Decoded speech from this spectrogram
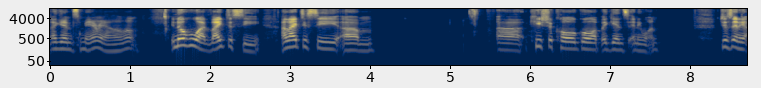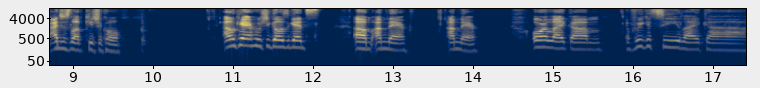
against Mary. I don't know. You know who I'd like to see? I like to see um uh Keyshia Cole go up against anyone. Just any I just love Keyshia Cole. I don't care who she goes against. Um, I'm there. I'm there. Or like um if we could see like uh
